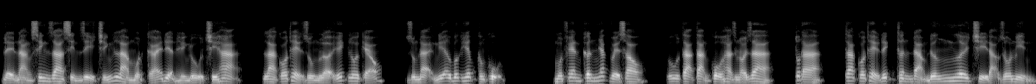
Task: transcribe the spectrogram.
để nàng sinh ra xin gì chính là một cái điển hình ủ trí hạ là có thể dùng lợi ích lôi kéo, dùng đại nghĩa bức hiếp công cụ. Một phen cân nhắc về sau, u tạ tản cô hạt nói ra, tốt ta ta có thể đích thân đảm đương ngươi chỉ đạo dô nhìn,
